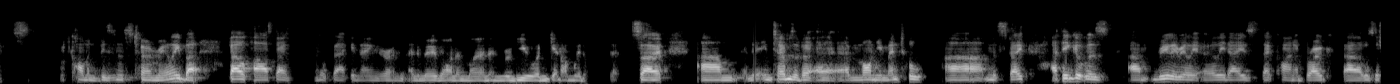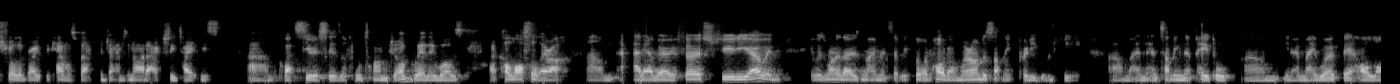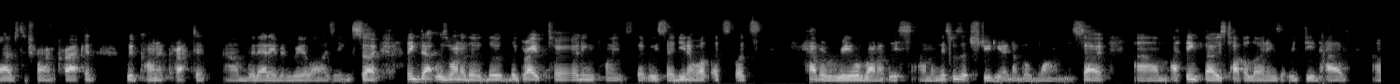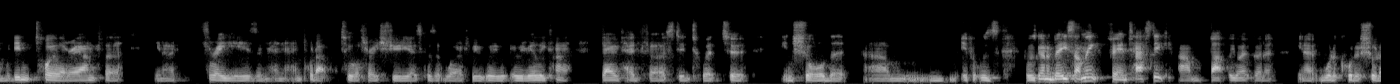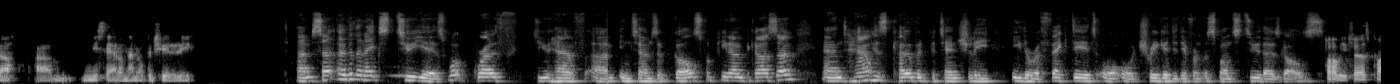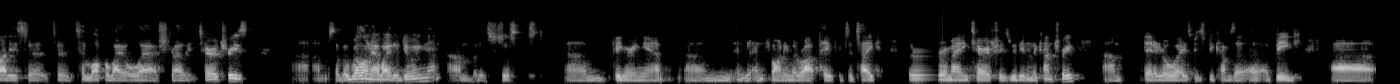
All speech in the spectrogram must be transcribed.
common business term really, but fail fast, don't look back in anger and, and move on and learn and review and get on with it. So, um, in terms of a, a monumental uh, mistake, I think it was um, really, really early days that kind of broke, uh, was the straw that broke the camel's back for James and I to actually take this um, quite seriously as a full time job, where there was a colossal error um, at our very first studio. And it was one of those moments that we thought, hold on, we're onto something pretty good here, um, and, and something that people, um, you know, may work their whole lives to try and crack. And we've kind of cracked it um, without even realizing. So I think that was one of the, the, the great turning points that we said, you know what, let's let's have a real run at this. Um, and this was at studio number one. So um, I think those type of learnings that we did have, um, we didn't toil around for you know three years and, and, and put up two or three studios because it worked. We, we, we really kind of dove headfirst into it to ensure that um, if it was if it was going to be something fantastic, um, but we weren't going to you know woulda coulda shoulda um, miss out on that opportunity. Um, so over the next two years, what growth do you have um, in terms of goals for Pinot and Picasso? And how has COVID potentially either affected or, or triggered a different response to those goals? Probably first part is to, to, to lock away all our Australian territories. Um, so we're well on our way to doing that, um, but it's just um, figuring out um, and, and, finding the right people to take the remaining territories within the country. Um, then it always becomes a, a big uh,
